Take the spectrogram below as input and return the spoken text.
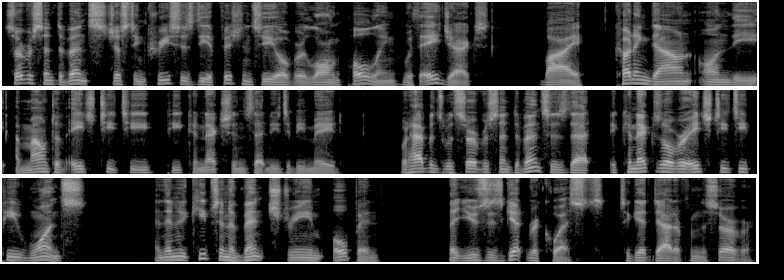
Server-sent events just increases the efficiency over long polling with AJAX by cutting down on the amount of HTTP connections that need to be made. What happens with server-sent events is that it connects over HTTP once and then it keeps an event stream open that uses GET requests to get data from the server.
